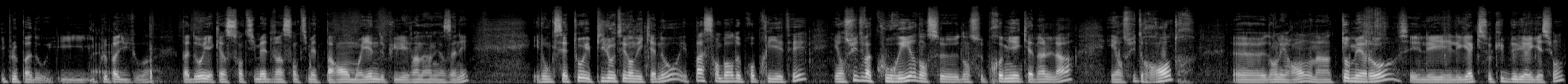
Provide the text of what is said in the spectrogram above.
il pleut pas d'eau. Il, il pleut pas du tout. hein. Pas d'eau, il y a 15 cm, 20 cm par an en moyenne depuis les 20 dernières années. Et donc cette eau est pilotée dans des canaux et passe en bord de propriété et ensuite va courir dans ce, dans ce premier canal-là et ensuite rentre euh, dans les rangs. On a un tomero, c'est les, les gars qui s'occupent de l'irrigation,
